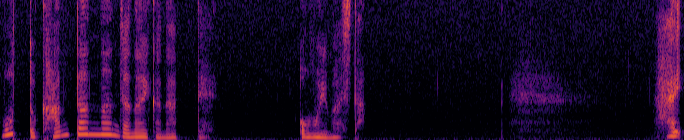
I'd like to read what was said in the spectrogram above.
もっと簡単なんじゃないかなって思いました。はい。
